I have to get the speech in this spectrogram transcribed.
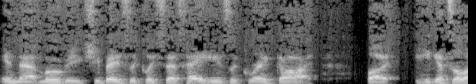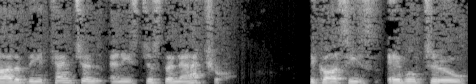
in that movie. She basically says, Hey, he's a great guy, but he gets a lot of the attention and he's just a natural because he's able to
